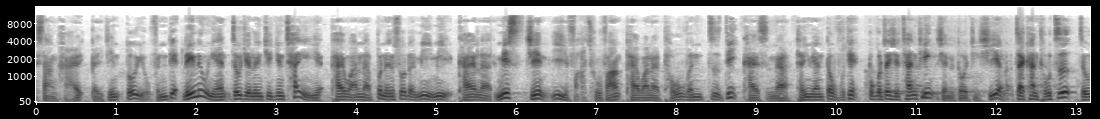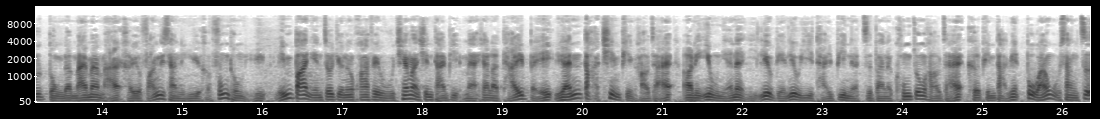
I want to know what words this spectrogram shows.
上海、北京都有分店。零六年，周杰伦进军餐饮业，拍完了《不能说的秘密》，开了 Miss Jane 意法厨房，拍完了《头文字 D》，开始呢藤原豆腐店。不过这些餐厅现在都已经歇业了。再看投资，周董的买买买，还有房地产领域和风投领域。零八年，周杰伦花费五千万新台币买下了台北元大庆品豪宅。二零一五年呢，以六点六亿台币呢，置办了空中豪宅、客厅大院。不玩物丧志，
